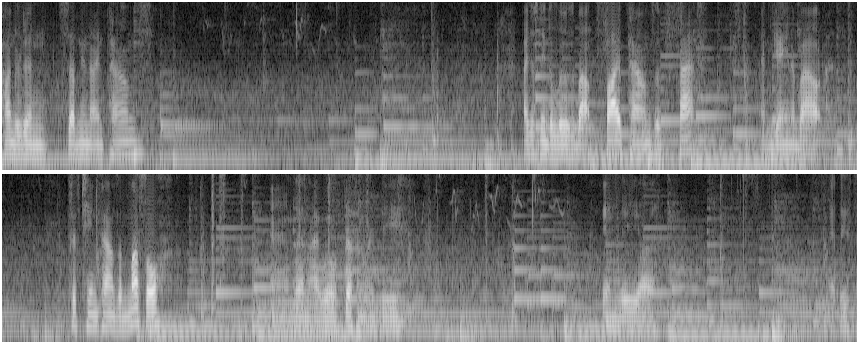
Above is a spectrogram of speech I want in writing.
179 pounds. I just need to lose about five pounds of fat and gain about 15 pounds of muscle, and then I will definitely be in the uh, at least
